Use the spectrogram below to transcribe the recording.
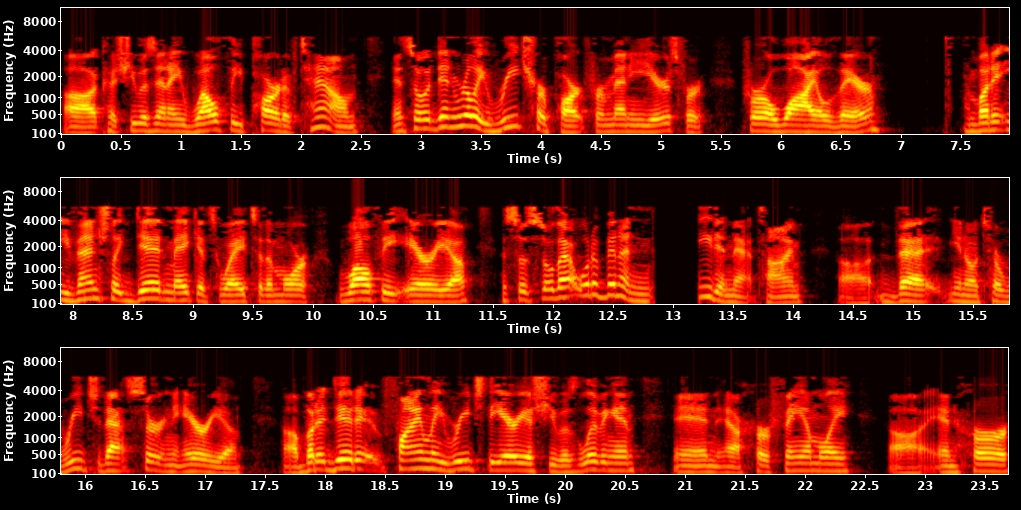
because uh, she was in a wealthy part of town, and so it didn't really reach her part for many years for for a while there. But it eventually did make its way to the more wealthy area. So, so that would have been a need in that time uh, that you know to reach that certain area. Uh, but it did finally reach the area she was living in, and uh, her family uh, and her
